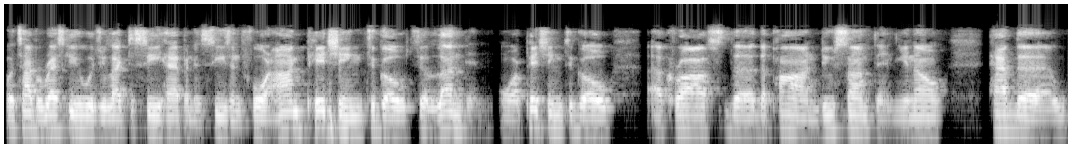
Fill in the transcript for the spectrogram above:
What type of rescue would you like to see happen in season four? I'm pitching to go to London or pitching to go across the, the pond, do something, you know, have the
